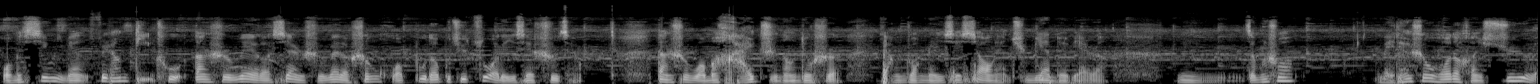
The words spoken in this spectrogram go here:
我们心里面非常抵触，但是为了现实、为了生活不得不去做的一些事情，但是我们还只能就是佯装着一些笑脸去面对别人。嗯，怎么说？每天生活的很虚伪，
